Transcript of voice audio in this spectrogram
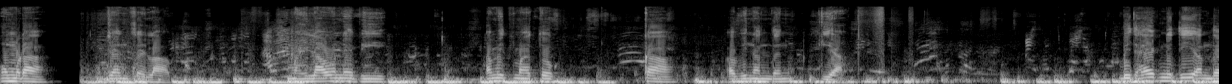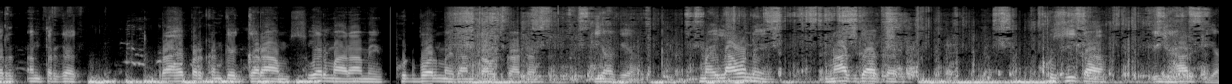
उमड़ा जन सैलाब। महिलाओं ने भी अमित महतो का अभिनंदन किया। विधायक निधि अंदर अंतर्गत राय प्रखंड के ग्राम सुअरमारा में फुटबॉल मैदान का उद्घाटन किया गया। महिलाओं ने नाच गाकर खुशी का इजहार किया।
